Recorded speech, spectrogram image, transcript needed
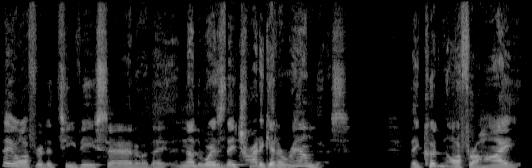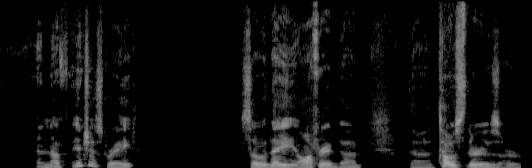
They offered a TV set, or they, in other words, they try to get around this. They couldn't offer a high enough interest rate, so they offered uh, toasters or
